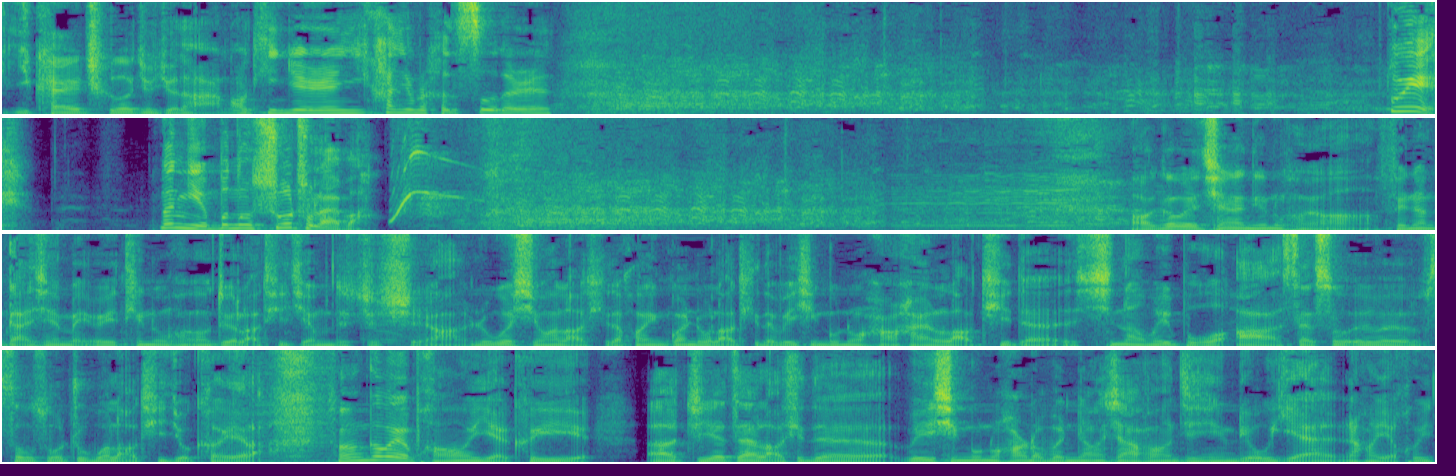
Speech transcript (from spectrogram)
一开车就觉得啊，老 T 你这人一看就是很色的人。对，那你也不能说出来吧。好，各位亲爱的听众朋友啊，非常感谢每位听众朋友对老 T 节目的支持啊！如果喜欢老 T 的，欢迎关注老 T 的微信公众号，还有老 T 的新浪微博啊，在搜呃搜索主播老 T 就可以了。同样，各位朋友也可以呃直接在老 T 的微信公众号的文章下方进行留言，然后也会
